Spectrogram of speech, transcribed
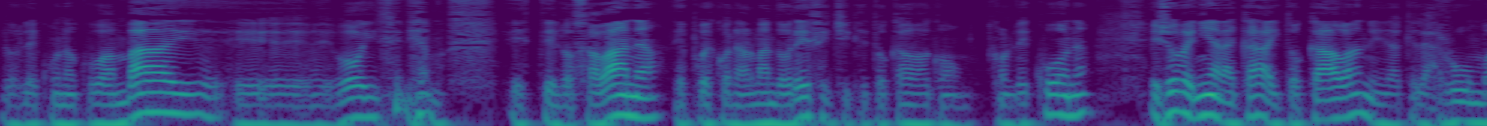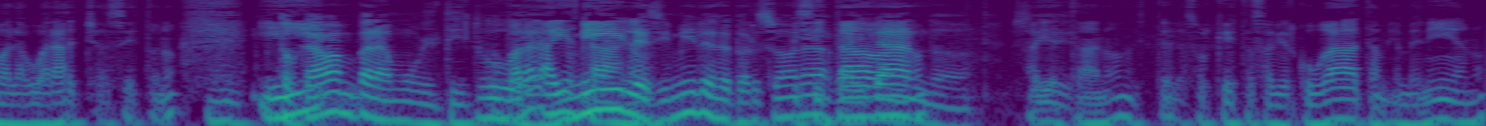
los Lecuona Cuban Bay, eh, Boy, digamos, este, los Habana, después con Armando Orefici que tocaba con, con Lecuona. Ellos venían acá y tocaban, y la, que las rumbas, las guarachas, esto, ¿no? Y- Tocaban para multitud, Para- ahí está, miles ¿no? y miles de personas Visitaban, bailando. Ahí Sí. está, ¿no? Este, las orquestas Javier Cugat también venían, ¿no?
